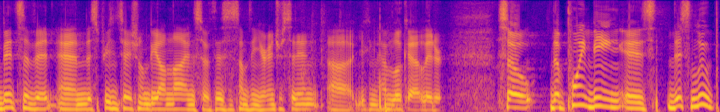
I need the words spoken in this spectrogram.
bits of it, and this presentation will be online. So if this is something you're interested in, uh, you can have a look at it later. So the point being is this loop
